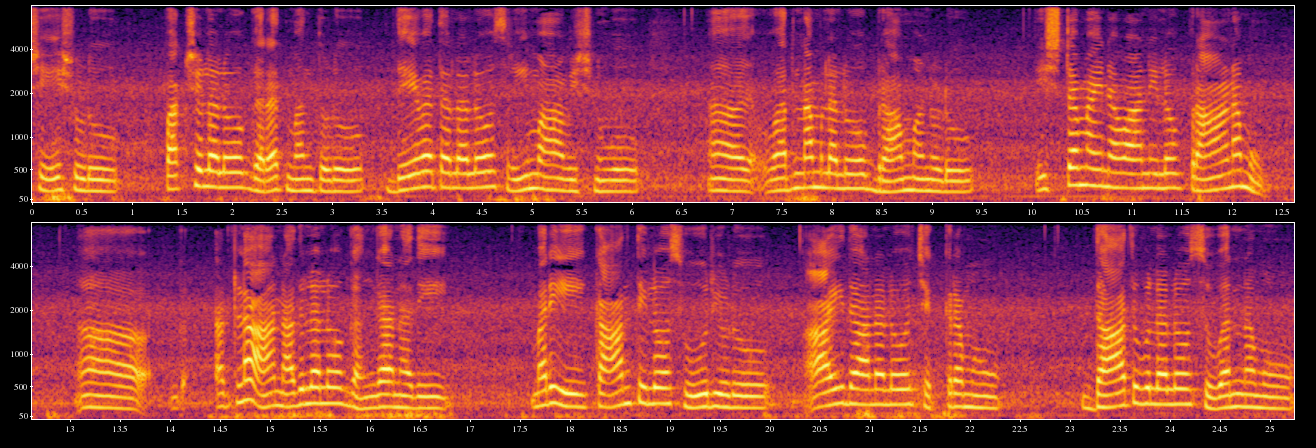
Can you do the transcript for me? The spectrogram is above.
శేషుడు పక్షులలో గరత్మంతుడు దేవతలలో శ్రీ మహావిష్ణువు వర్ణములలో బ్రాహ్మణుడు ఇష్టమైన వానిలో ప్రాణము అట్లా నదులలో గంగా నది మరి కాంతిలో సూర్యుడు ఆయుధాలలో చక్రము ధాతువులలో సువర్ణము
